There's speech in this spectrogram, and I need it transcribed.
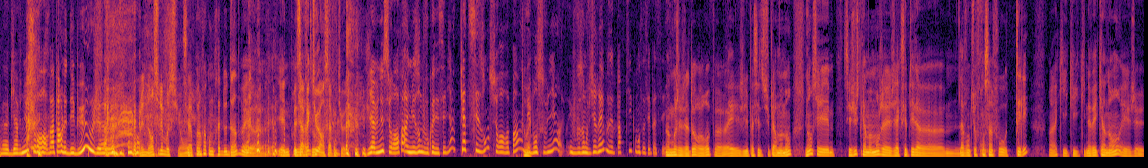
Euh, bienvenue sur. On va par le début où je. Mais non, c'est l'émotion. C'est la première fois qu'on me traite de dinde, mais euh, il y a une première. c'est à tout. affectueux, hein, c'est affectueux. bienvenue sur Europe 1, une maison que vous connaissez bien. Quatre saisons sur Europe 1, des bons souvenirs. Ils vous ont viré, vous êtes parti. Comment ça s'est passé? Ah, Moi, j'adore Europe euh, et j'y ai passé de super moments. Non, c'est c'est juste qu'à un moment, j'ai accepté la- l'aventure France Info télé. Voilà, qui, qui- qui n'avait qu'un an et j'ai-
